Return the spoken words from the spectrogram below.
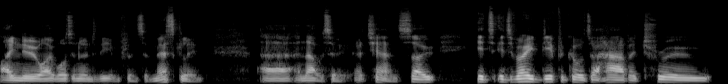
I knew I wasn't under the influence of mescaline. Uh, and that was a, a, chance. So, it's it's very difficult to have a true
